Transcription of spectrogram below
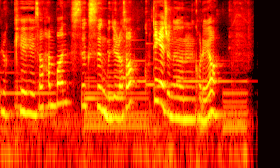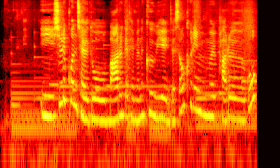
이렇게 해서 한번 쓱쓱 문질러서 코팅해주는 거래요. 이 실리콘 젤도 마르게 되면 그 위에 이제 선크림을 바르고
